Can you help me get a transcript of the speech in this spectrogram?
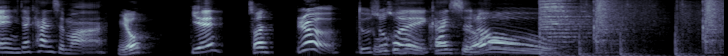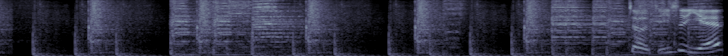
哎，你在看什么啊？有盐酸热读书会开始喽！这集是盐。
